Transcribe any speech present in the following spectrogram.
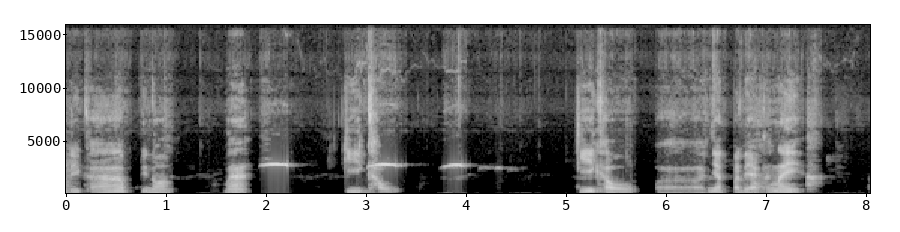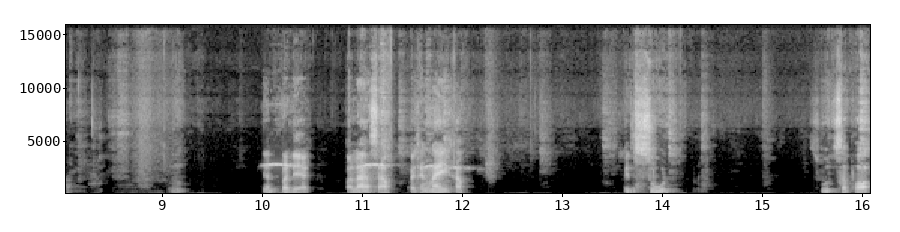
วัสดีครับพี่น้องมากีเข่ากีเข่าเอ่อยัดปลาแดกทั้งในยัดปลาแดกปลาล่าซับไปทั้งในครับ เป็นสูตร สูตรเฉพาะ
